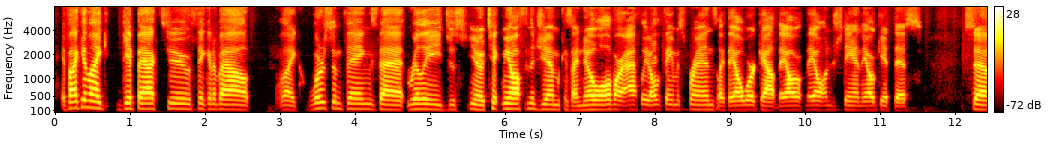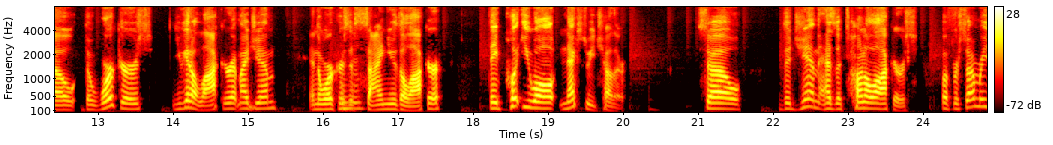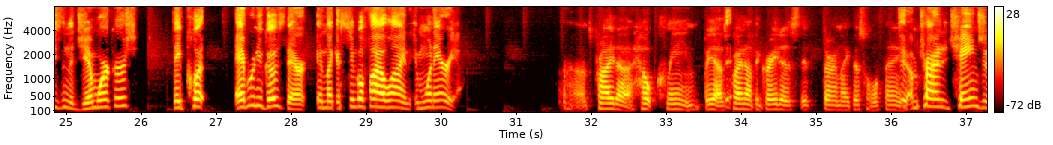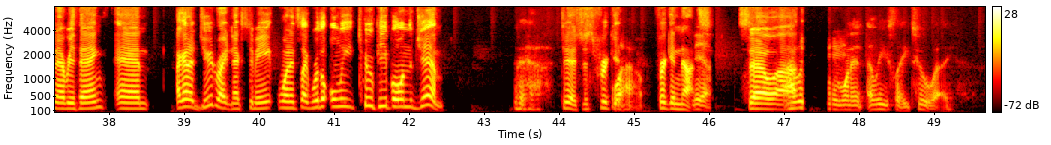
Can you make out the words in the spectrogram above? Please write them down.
if I can like get back to thinking about like what are some things that really just you know tick me off in the gym because I know all of our athlete, all the famous friends, like they all work out, they all they all understand, they all get this. So the workers, you get a locker at my gym, and the workers Mhm. assign you the locker. They put you all next to each other. So the gym has a ton of lockers, but for some reason the gym workers they put everyone who goes there in like a single file line in one area. Uh, it's probably to help clean, but yeah, it's probably not the greatest if, during like this whole thing. Dude, I'm trying to change and everything, and I got a dude right next to me when it's like we're the only two people in the gym. Yeah. Dude, it's just freaking wow. freaking nuts. Yeah. So I uh, would want it at least like two away.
